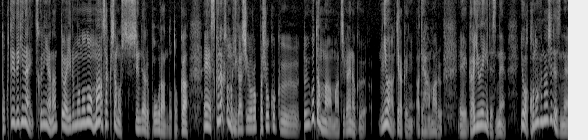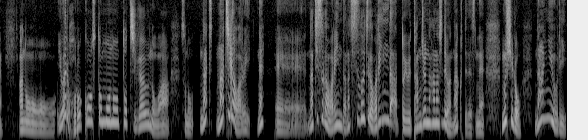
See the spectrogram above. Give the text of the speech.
特定できない作りにはなってはいるものの、まあ、作者の出身であるポーランドとか、えー少なくとも東ヨーロッパ諸国ということはまあ間違いなくには明らかに当てはまる、えーがゆえにですね。要はこの話ですね、あのーいわゆるホロコーストものと違うのはそのナチナチが悪いね、えーナチスが悪いんだナチスドイツが悪いんだという単純な話ではなくてですねむしろ何より、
